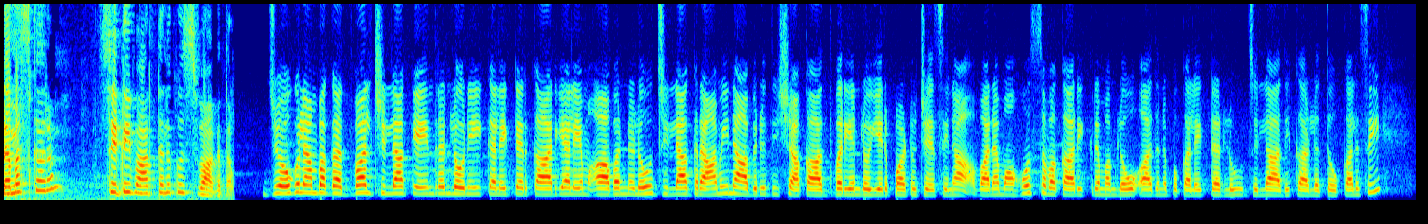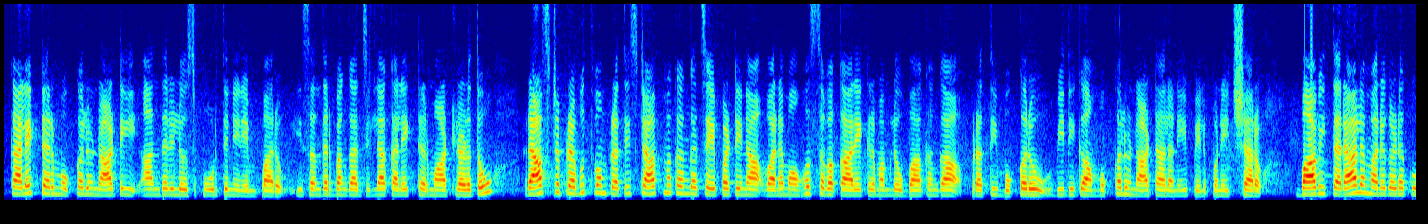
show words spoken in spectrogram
నమస్కారం. సిటీ వార్తలకు స్వాగతం. జోగులాంబ గద్వాల్ జిల్లా కేంద్రంలోని కలెక్టర్ కార్యాలయం ఆవరణలో జిల్లా గ్రామీణ అభివృద్ధి శాఖ ఆధ్వర్యంలో ఏర్పాటు చేసిన వన మహోత్సవ కార్యక్రమంలో అదనపు కలెక్టర్లు జిల్లా అధికారులతో కలిసి కలెక్టర్ మొక్కలు నాటి అందరిలో స్ఫూర్తిని నింపారు. ఈ సందర్భంగా జిల్లా కలెక్టర్ మాట్లాడుతూ రాష్ట్ర ప్రభుత్వం ప్రతిష్టాత్మకంగా చేపట్టిన వన మహోత్సవ కార్యక్రమంలో భాగంగా ప్రతి ఒక్కరూ విధిగా మొక్కలు నాటాలని పిలుపునిచ్చారు. భావి తరాల మనుగడకు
